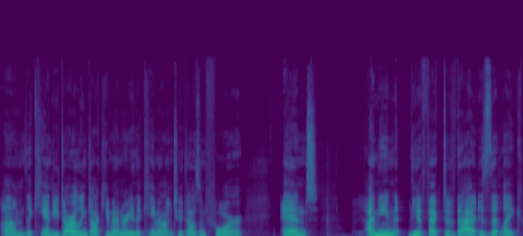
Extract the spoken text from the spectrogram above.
um, the Candy Darling documentary that came out in 2004. And I mean, the effect of that is that, like,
